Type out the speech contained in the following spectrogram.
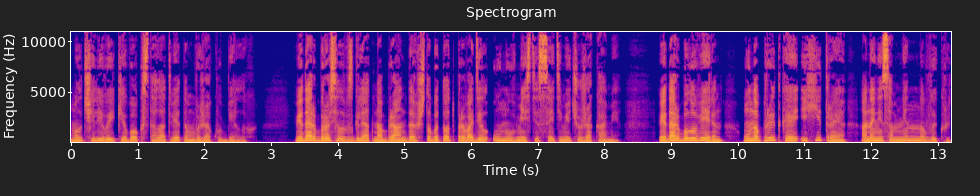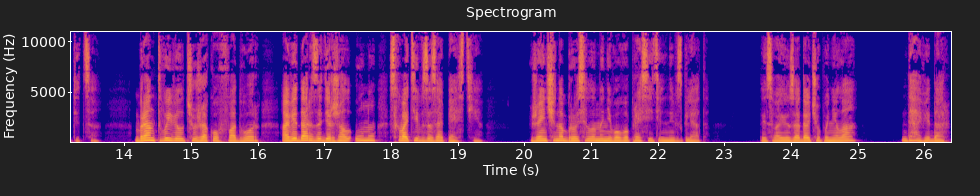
Молчаливый кивок стал ответом вожаку белых. Видар бросил взгляд на Бранда, чтобы тот проводил Уну вместе с этими чужаками. Видар был уверен, Уна прыткая и хитрая, она, несомненно, выкрутится. Бранд вывел чужаков во двор, а Видар задержал Уну, схватив за запястье. Женщина бросила на него вопросительный взгляд. «Ты свою задачу поняла?» «Да, Видар.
